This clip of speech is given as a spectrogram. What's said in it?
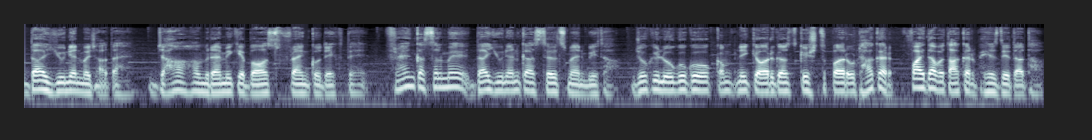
द यूनियन में जाता है, जहाँ हम रेमी के बॉस फ्रैंक को देखते हैं। फ्रैंक असल में द यूनियन का सेल्समैन भी था, जो कि लोगों को कंपनी के ऑर्गन किश्त पर उठाकर फ़ायदा बताकर भेज देता था।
